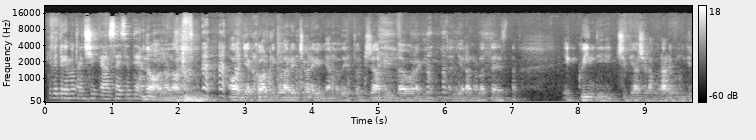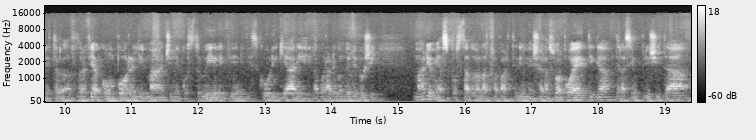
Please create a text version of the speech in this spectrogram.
che vedremo tra circa 6-7 anni. No, no, no, no. ho gli accordi con la regione che mi hanno detto già fin da ora che mi taglieranno la testa e quindi ci piace lavorare con un direttore della fotografia, comporre l'immagine, costruire i pieni di scuri, chiari, lavorare con delle luci. Mario mi ha spostato dall'altra parte di me, cioè la sua poetica, della semplicità,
